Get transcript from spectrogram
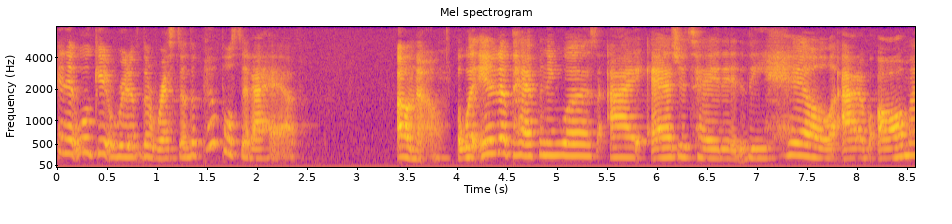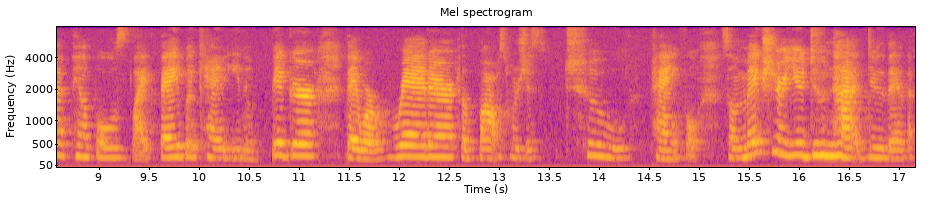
and it will get rid of the rest of the pimples that I have. Oh no. What ended up happening was I agitated the hell out of all my pimples. Like they became even bigger. They were redder. The bumps were just too painful. So make sure you do not do that.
